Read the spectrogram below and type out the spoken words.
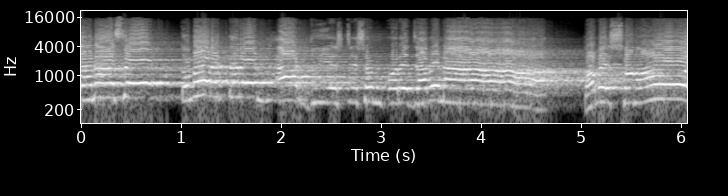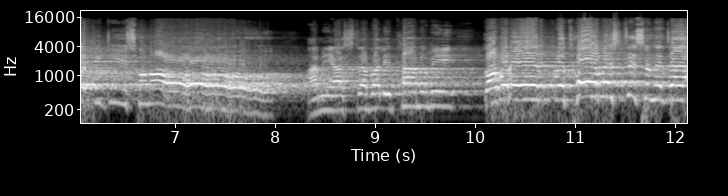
জানা আছে, তোমার ট্রেন আর দুই স্টেশন পরে যাবে না। তবে শোনো টিটি শোনো। আমি আশরাফ আলী থানবী কবরের প্রথম স্টেশনে যায়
